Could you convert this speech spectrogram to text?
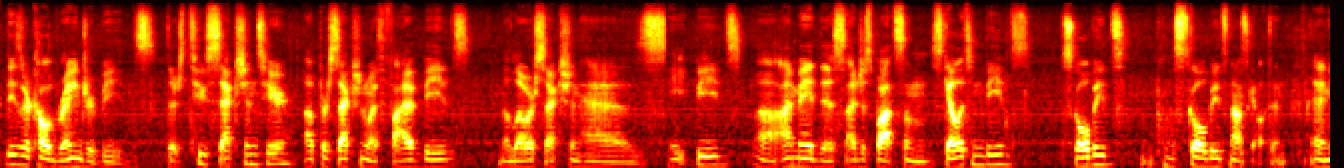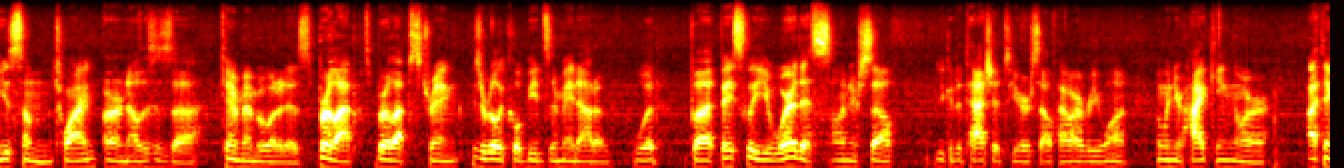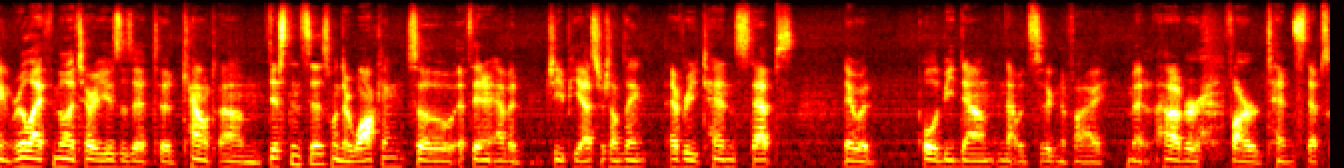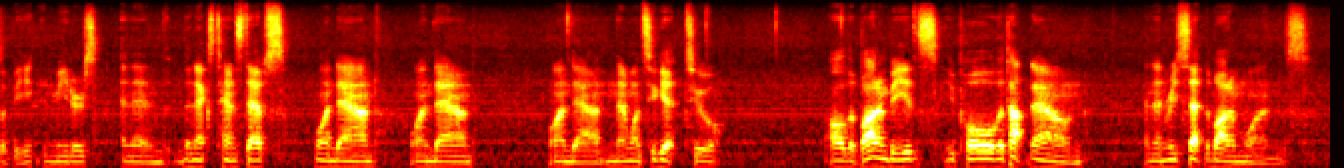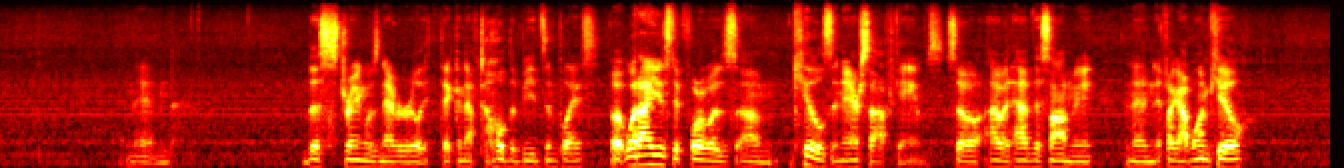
These are called ranger beads. There's two sections here. Upper section with five beads. The lower section has eight beads. Uh, I made this. I just bought some skeleton beads. Skull beads. Skull beads, not skeleton. And used some twine. Or no, this is, uh, can't remember what it is. Burlap. It's burlap string. These are really cool beads. They're made out of wood. But basically you wear this on yourself. You could attach it to yourself however you want. And when you're hiking or I think real life military uses it to count um, distances when they're walking. So if they didn't have a GPS or something, every 10 steps they would pull a bead down and that would signify however far 10 steps would be in meters. And then the next 10 steps, one down, one down, one down. And then once you get to all the bottom beads, you pull the top down and then reset the bottom ones. And then this string was never really thick enough to hold the beads in place. But what I used it for was um, kills in airsoft games. So I would have this on me, and then if I got one kill,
